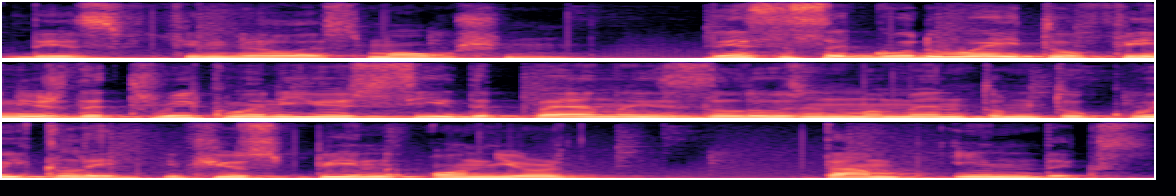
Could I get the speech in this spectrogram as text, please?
this fingerless motion. This is a good way to finish the trick when you see the pen is losing momentum too quickly, if you spin on your thumb index.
